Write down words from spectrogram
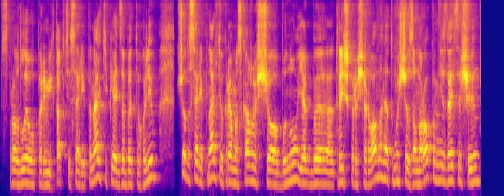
Справедливо переміг так в цій серії пенальті, 5 забитих голів. Щодо серії пенальті, окремо скажу, що Бону якби трішки розчарував мене, тому що за Марокко мені здається, що він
